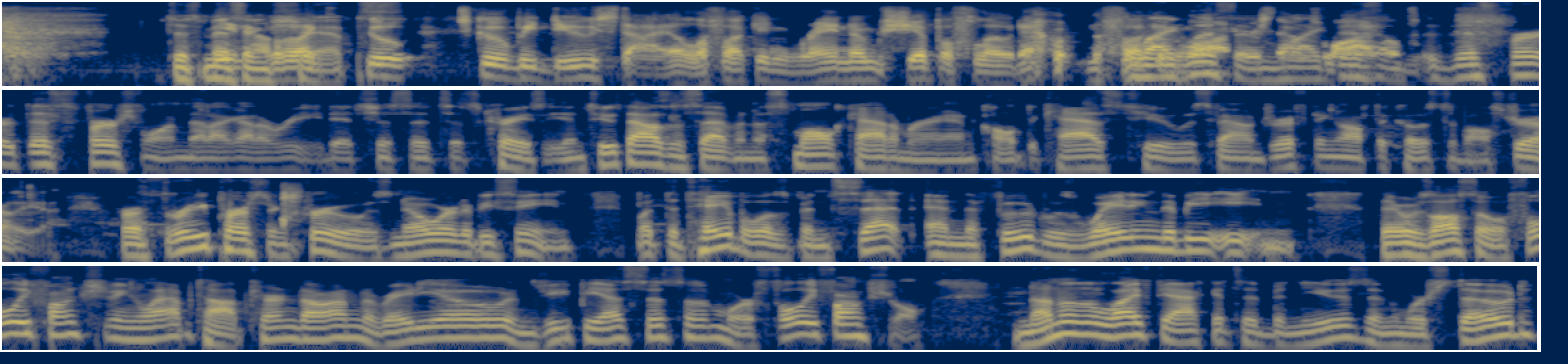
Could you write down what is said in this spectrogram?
just missing you know, ships. Like Scooby Doo style, a fucking random ship afloat out in the fucking like, water. Listen, like wild. This, this first this first one that I got to read, it's just it's it's crazy. In 2007, a small catamaran called the Kaz 2 was found drifting off the coast of Australia. Her three-person crew is nowhere to be seen, but the table has been set and the food was waiting to be eaten. There was also a fully functioning laptop turned on. The radio and GPS system were fully functional. None of the life jackets had been used and were stowed.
